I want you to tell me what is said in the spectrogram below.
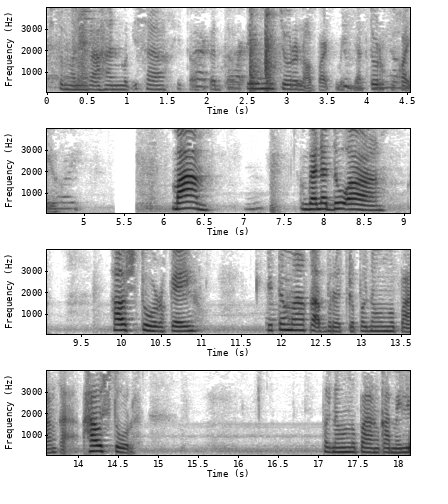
gusto manirahan mag-isa. Ito, ganito. Ito yung itsura ng apartment niya. Tour ko kayo. Ma'am, I'm gonna do a house tour, okay? Dito mga ka-abroad, kapag nangungupahan ka, house tour pag nangungupahan ka, may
